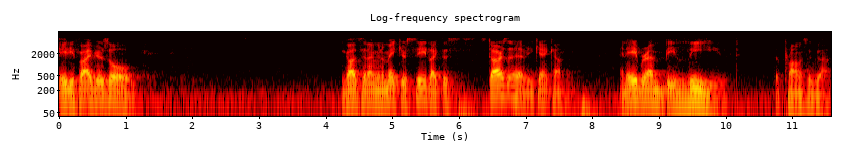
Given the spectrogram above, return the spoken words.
85 years old. And God said, I'm going to make your seed like the stars of heaven. You can't count them. And Abraham believed the promise of God.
